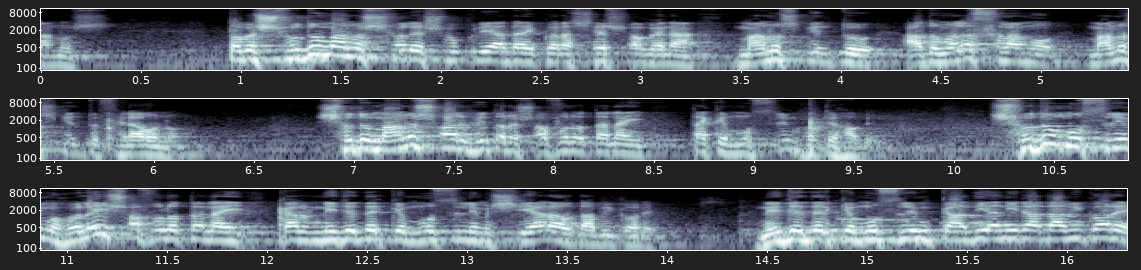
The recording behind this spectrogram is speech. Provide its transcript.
মানুষ। তবে শুধু মানুষ হলে শুক্রিয়া আদায় করা শেষ হবে না, মানুষ কিন্তু আদম আলাহ সালামও মানুষ কিন্তু ফেরাউনও। শুধু মানুষ হওয়ার ভিতরে সফলতা নাই, তাকে মুসলিম হতে হবে। শুধু মুসলিম হলেই সফলতা নাই, কারণ নিজেদেরকে মুসলিম শিয়ারাও দাবি করে। নিজেদেরকে মুসলিম কাদিয়ানিরা দাবি করে,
